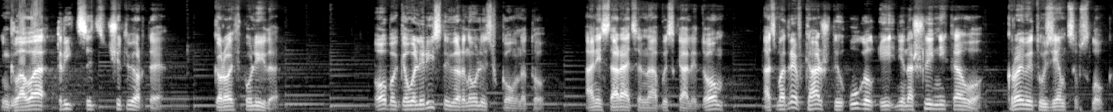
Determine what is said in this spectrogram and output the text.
Глава 34. Кровь Пулида. Оба кавалериста вернулись в комнату. Они старательно обыскали дом, осмотрев каждый угол и не нашли никого, кроме туземцев-слуг.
